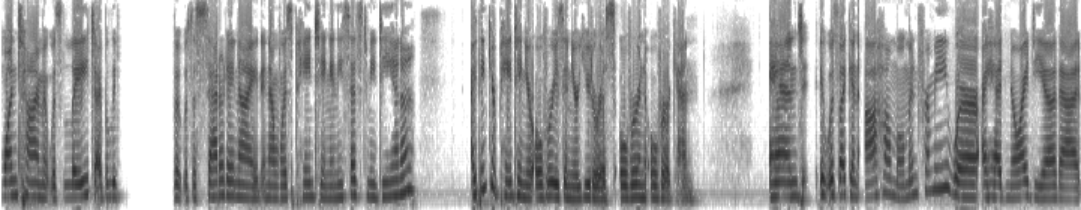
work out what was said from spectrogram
one time, it was late, I believe it was a Saturday night, and I was painting, and he says to me, Deanna, I think you're painting your ovaries and your uterus over and over again. And it was like an aha moment for me where I had no idea that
